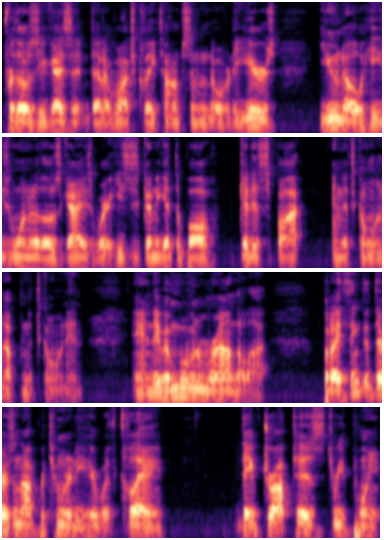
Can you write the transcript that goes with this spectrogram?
for those of you guys that, that have watched Klay Thompson over the years, you know he's one of those guys where he's just going to get the ball, get his spot, and it's going up and it's going in. And they've been moving him around a lot. But I think that there's an opportunity here with Klay. They've dropped his three point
